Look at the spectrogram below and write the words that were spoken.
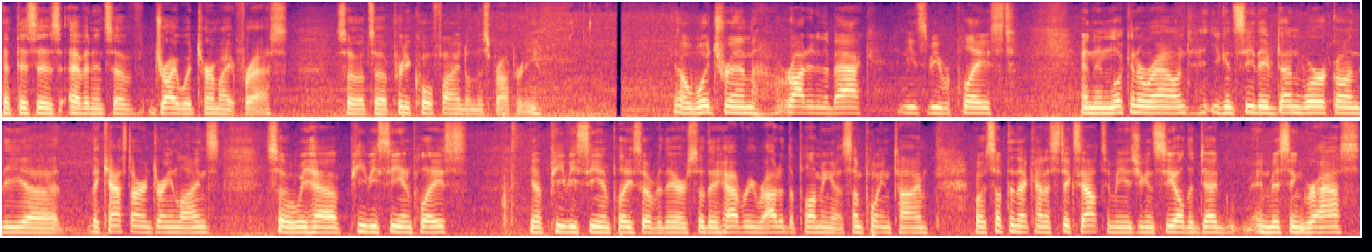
that this is evidence of drywood termite frass. So it's a pretty cool find on this property. You know, wood trim rotted in the back, needs to be replaced. And then looking around, you can see they've done work on the, uh, the cast iron drain lines. So we have PVC in place. You have PVC in place over there. So they have rerouted the plumbing at some point in time. But something that kind of sticks out to me is you can see all the dead and missing grass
